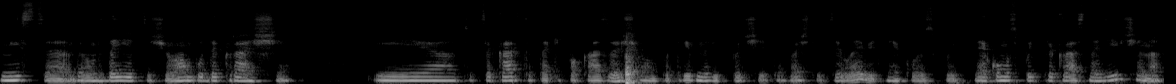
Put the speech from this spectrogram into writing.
місце, де вам здається, що вам буде краще. І е, тут ця карта так і показує, що вам потрібно відпочити. Бачите, цей лебідь, на, якої спить, на якому спить прекрасна дівчина,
